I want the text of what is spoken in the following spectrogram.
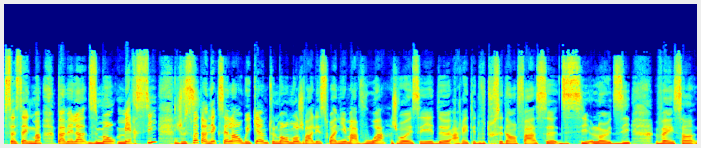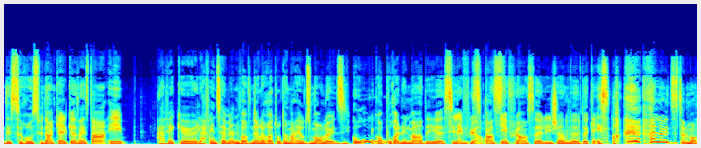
ce segment. Pamela Dumont, merci. Je vous souhaite un excellent week-end, tout le monde. Moi, je vais aller soigner ma voix. Je vais essayer d'arrêter de vous tousser d'en face d'ici lundi. Vincent Dessureau suit dans quelques instants. Et avec euh, la fin de semaine, va venir le retour de Mario Dumont lundi. Oh! Qu'on pourra lui demander euh, s'il pense qu'il influence euh, les jeunes de 15 ans. à lundi, tout le monde.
